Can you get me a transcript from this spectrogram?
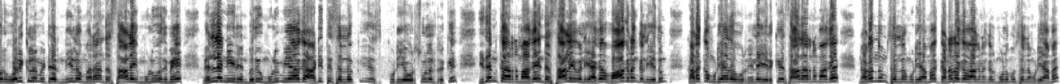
ஒரு ஒரு கிலோமீட்டர் நீளம் வர அந்த சாலை முழுவதுமே வெள்ள நீர் என்பது முழுமையாக அடித்து செல்லக்கூடிய ஒரு சூழல் இருக்குது இதன் காரணமாக இந்த சாலை வழியாக வாகனங்கள் எதுவும் கடக்க முடியாத ஒரு நிலை இருக்குது சாதாரணமாக நடந்தும் செல்ல முடியாமல் கனரக வாகனங்கள் மூலமும் செல்ல முடியாமல்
